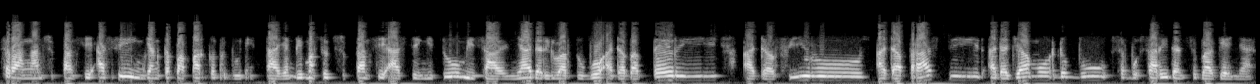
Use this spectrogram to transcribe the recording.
serangan substansi asing yang terpapar ke tubuh kita. Yang dimaksud substansi asing itu misalnya dari luar tubuh ada bakteri, ada virus, ada parasit, ada jamur, debu, serbuk sari dan sebagainya.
